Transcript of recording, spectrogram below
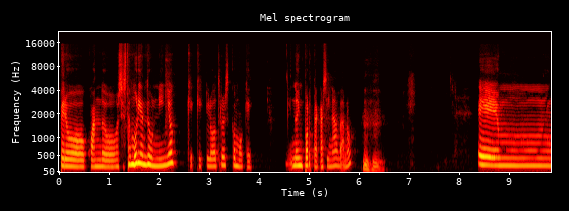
pero cuando se está muriendo un niño, que, que lo otro es como que no importa casi nada, ¿no? Em,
